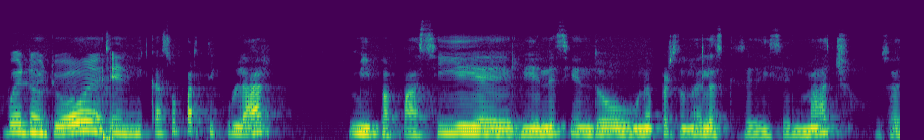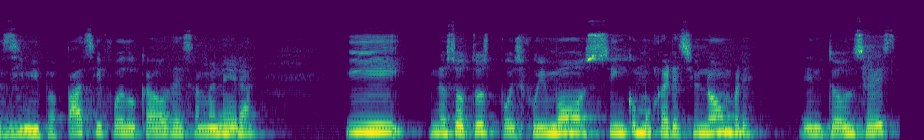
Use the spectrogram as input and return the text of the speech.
Bueno, yo en mi caso particular, mi papá sí eh, viene siendo una persona de las que se dicen macho. O sea, sí, mi papá sí fue educado de esa manera. Y nosotros pues fuimos cinco mujeres y un hombre. Entonces,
